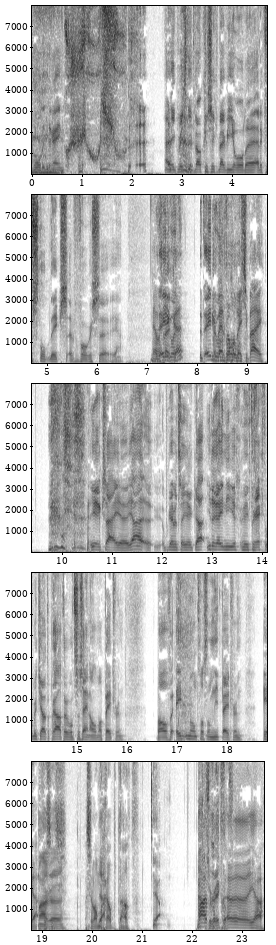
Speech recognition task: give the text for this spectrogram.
hoorde iedereen... en ik wist niet welk gezicht bij wie hoorde. En ik verstond niks. En vervolgens, eh, ja... ja, was het leuk hè? wat- Het enige Ik wat ben er toch een beetje bij. Erik zei... eh, ja, eh, op een gegeven moment zei Erik... Ja, iedereen hier heeft recht om met jou te praten. Want ze zijn allemaal patron. Behalve één iemand was dan niet patron. Ja, Maar, precies. eh, Ze hebben allemaal ja. geld betaald. Ja. Maar ja, zo werkt het, dat. ja.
